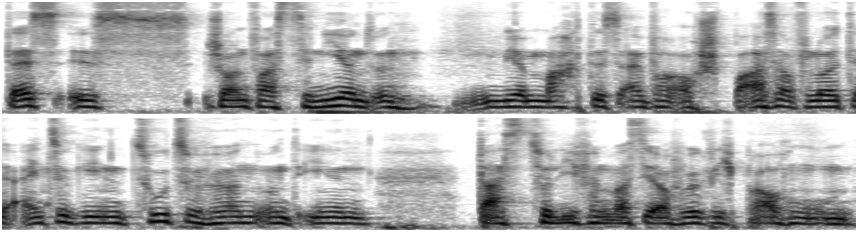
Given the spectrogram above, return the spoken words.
das ist schon faszinierend und mir macht es einfach auch Spaß, auf Leute einzugehen, zuzuhören und ihnen das zu liefern, was sie auch wirklich brauchen, um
